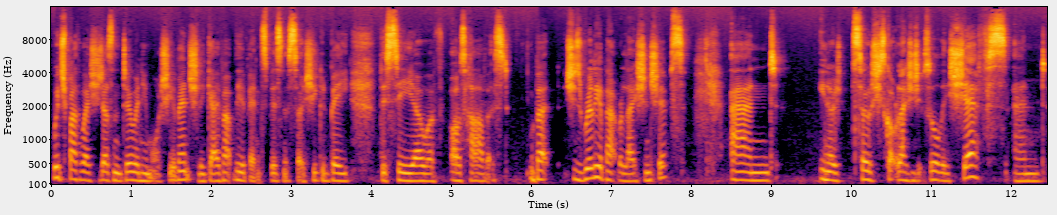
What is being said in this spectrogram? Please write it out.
Which, by the way, she doesn't do anymore. She eventually gave up the events business so she could be the CEO of Oz Harvest. But she's really about relationships, and you know, so she's got relationships with all these chefs and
